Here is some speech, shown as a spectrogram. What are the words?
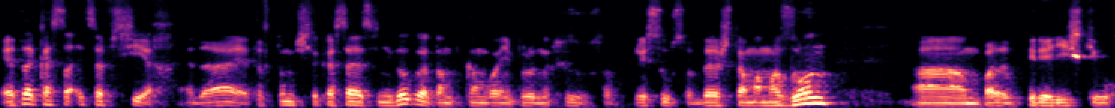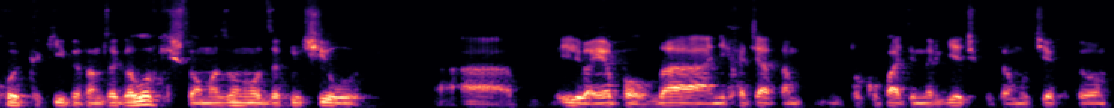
Это касается всех, да, это в том числе касается не только там компаний природных ресурсов, ресурсов даже там Amazon, э, периодически выходят какие-то там заголовки, что Amazon вот заключил э, или Apple, да, они хотят там покупать энергетику там у тех, кто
